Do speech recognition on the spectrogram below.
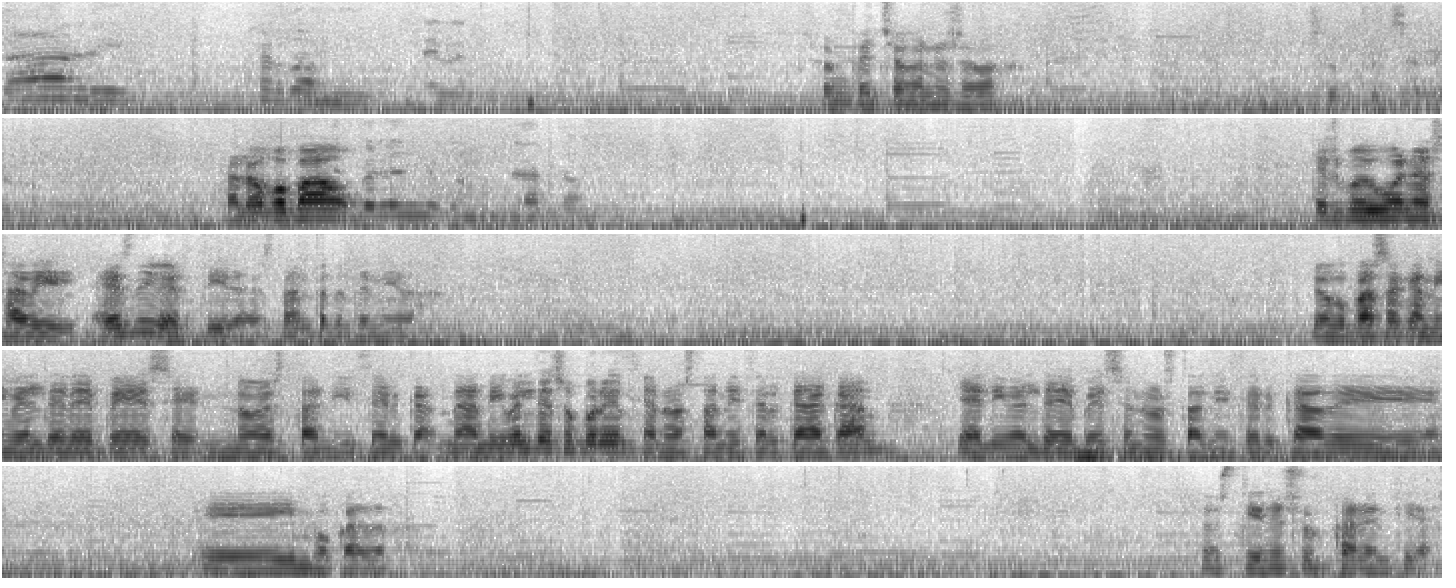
Dale. Perdón. ahí ven. Sospecho que no se va. Sospecha que no. Hasta luego, Pau. Es muy buena esa build. Es divertida, está entretenida. Lo que pasa es que a nivel de DPS no está ni cerca. A nivel de supervivencia no está ni cerca de Khan. Y a nivel de DPS no está ni cerca de. eh, Invocador. Entonces tiene sus carencias.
